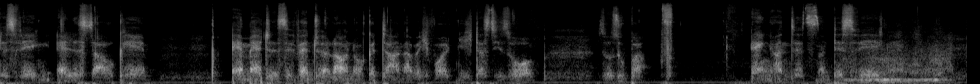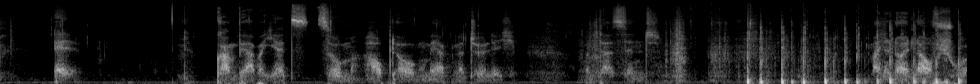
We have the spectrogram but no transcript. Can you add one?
Deswegen L ist da okay. M hätte es eventuell auch noch getan, aber ich wollte nicht, dass die so, so super eng ansetzen. Und deswegen L. Kommen wir aber jetzt zum Hauptaugenmerk natürlich. Und das sind meine neuen Laufschuhe,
